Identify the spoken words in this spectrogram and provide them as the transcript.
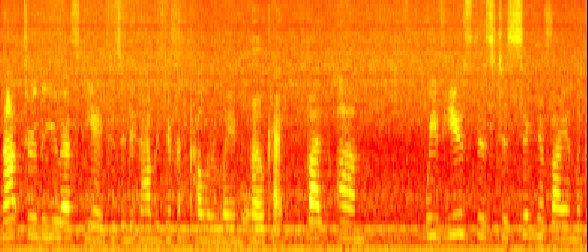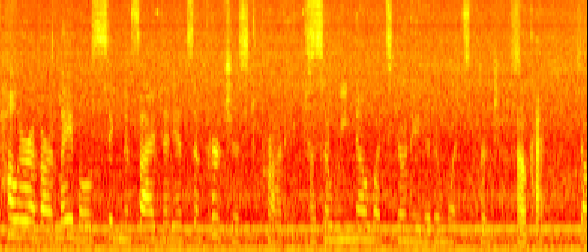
not through the USDA because it'd have a different color label. Okay. But um, we've used this to signify, and the color of our labels signify that it's a purchased product. So we know what's donated and what's purchased. Okay. So,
